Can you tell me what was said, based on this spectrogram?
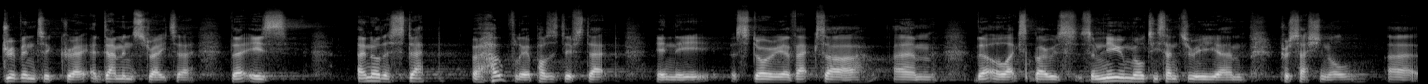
driven to create a demonstrator that is another step hopefully a positive step in the story of XR um, that will expose some new multi-sensory um, processional uh,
